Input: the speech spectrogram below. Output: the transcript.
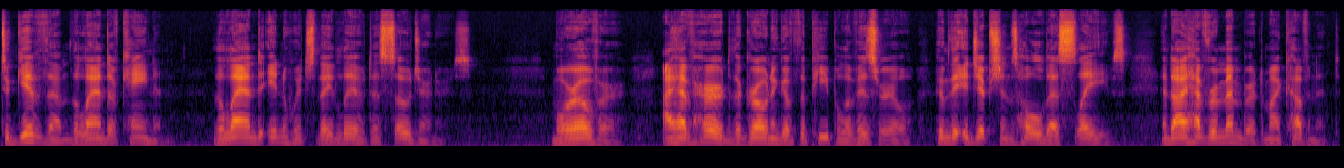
to give them the land of Canaan, the land in which they lived as sojourners. Moreover, I have heard the groaning of the people of Israel, whom the Egyptians hold as slaves, and I have remembered my covenant.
